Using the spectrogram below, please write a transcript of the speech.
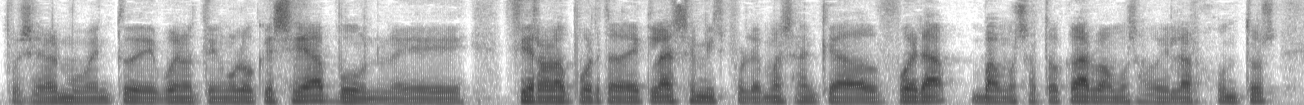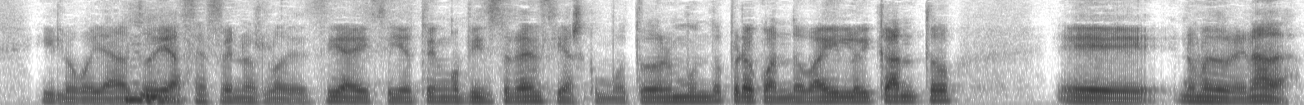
pues era el momento de, bueno, tengo lo que sea, pum, eh, cierro la puerta de clase, mis problemas han quedado fuera, vamos a tocar, vamos a bailar juntos, y luego ya el otro día Cefe nos lo decía, dice, yo tengo pincelencias como todo el mundo, pero cuando bailo y canto, eh, no me duele nada.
